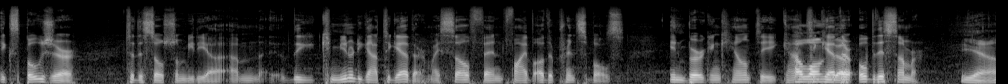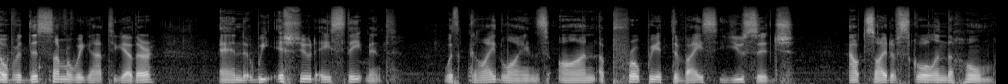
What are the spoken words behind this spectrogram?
exposure to the social media. Um, the community got together, myself and five other principals in Bergen County got together ago? over this summer. Yeah. Over this summer, we got together and we issued a statement with guidelines on appropriate device usage outside of school in the home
